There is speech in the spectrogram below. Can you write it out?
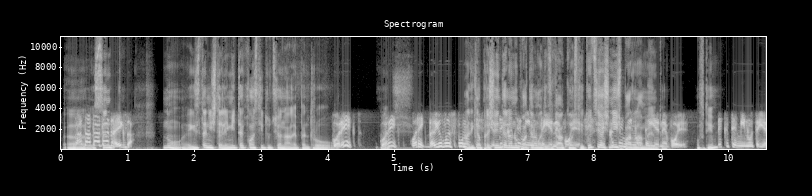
Da, da, da, Sunt- da, da, exact. Nu, există niște limite constituționale pentru... Corect, corect, corect. Dar eu vă spun o Adică chestie. președintele De nu câte poate minute e modifica nevoie? Constituția De și nici câte minute Parlamentul. e nevoie? Poftim? De câte minute e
